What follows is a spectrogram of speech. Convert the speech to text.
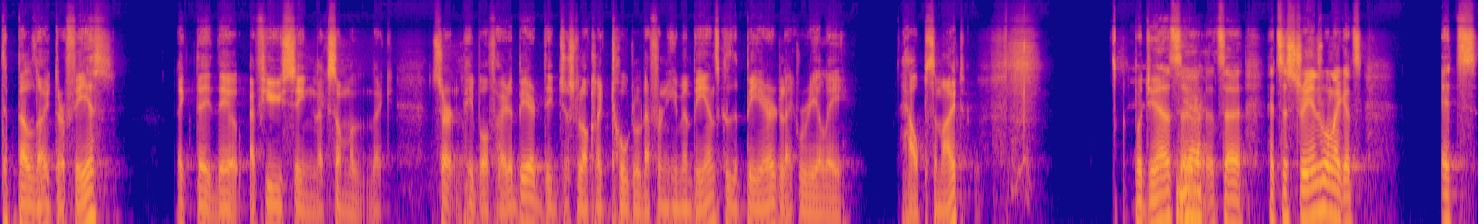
to build out their face. Like they, they if you've seen like some of like certain people without a beard, they just look like total different human beings because the beard like really helps them out. But yeah, it's Yeah. a it's a it's a strange one. Like it's it's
